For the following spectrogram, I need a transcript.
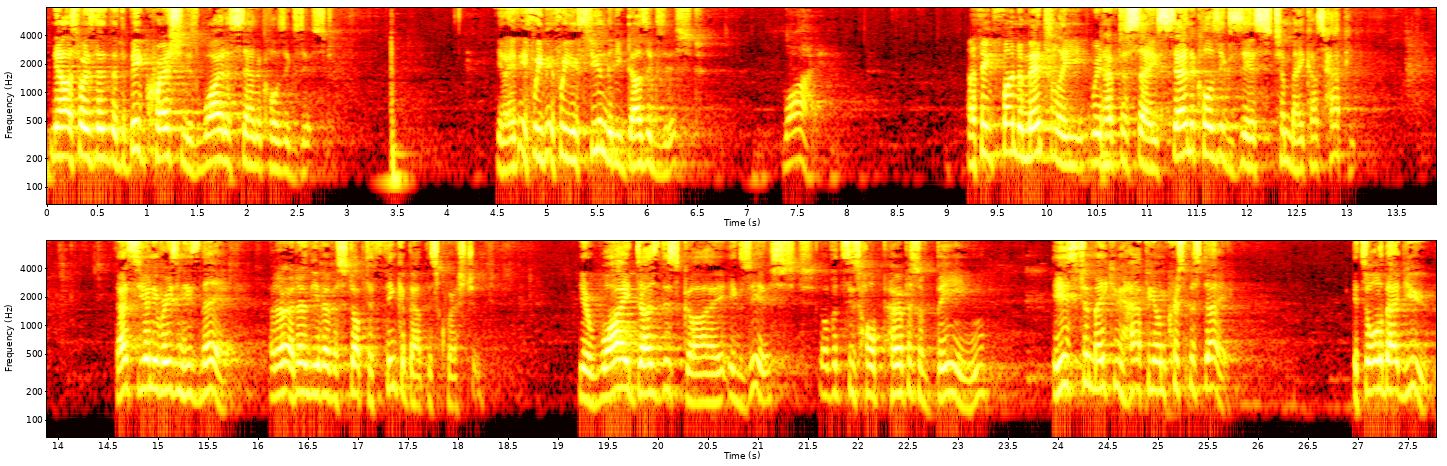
Now, I suppose the, the, the big question is why does Santa Claus exist? You know, if, if, we, if we assume that he does exist, why? I think fundamentally we'd have to say Santa Claus exists to make us happy. That's the only reason he's there. I don't, I don't think you've ever stopped to think about this question. You know, why does this guy exist? Well, it's his whole purpose of being is to make you happy on Christmas Day. It's all about you.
